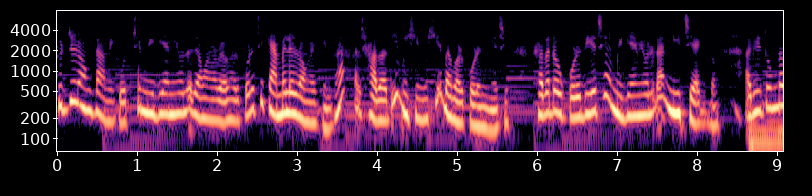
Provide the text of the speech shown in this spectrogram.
সূর্যের রংটা আমি করছি মিডিয়ামই হলো যেমন আমরা ব্যবহার করেছি ক্যামেলের রঙের কিন্তু হ্যাঁ? সাদা দিয়ে মিশিয়ে মিশিয়ে ব্যবহার করে নিয়েছি। সাদাটা উপরে দিয়েছি আর মিডিয়াম ইয়েলোটা নিচে একদম। আর যদি তোমরা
